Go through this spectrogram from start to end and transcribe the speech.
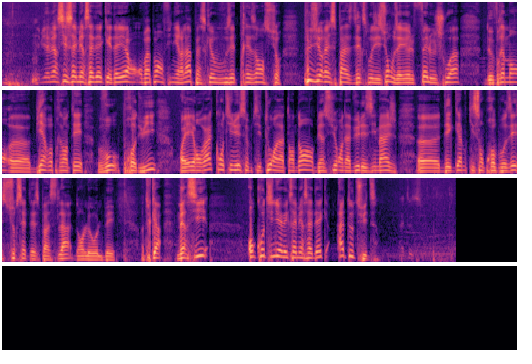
Eh merci Samir Sadek. Et d'ailleurs, on ne va pas en finir là parce que vous êtes présent sur plusieurs espaces d'exposition. Vous avez fait le choix de vraiment euh, bien représenter vos produits. Et on va continuer ce petit tour. En attendant, bien sûr, on a vu les images euh, des gammes qui sont proposées sur cet espace-là dans le hall B. En tout cas, merci. On continue avec Samir Sadek. À tout de suite.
